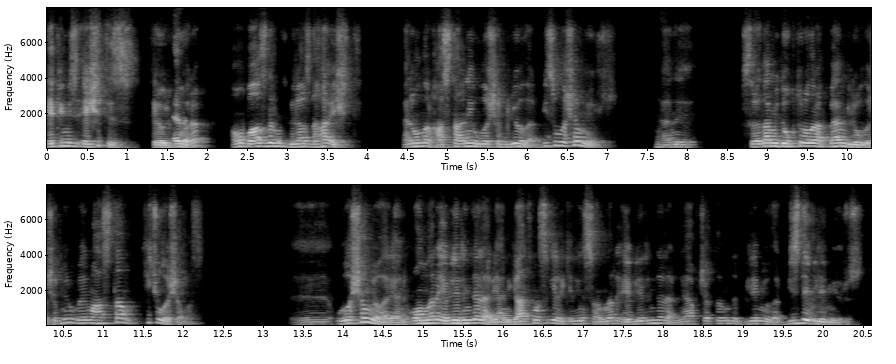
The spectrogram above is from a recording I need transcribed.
Hepimiz eşitiz teorik evet. olarak ama bazılarımız biraz daha eşit. Yani onlar hastaneye ulaşabiliyorlar. Biz ulaşamıyoruz. Yani sıradan bir doktor olarak ben bile ulaşamıyorum. Benim hastam hiç ulaşamaz e, ulaşamıyorlar yani. Onlar evlerindeler. Yani yatması gereken insanlar evlerindeler. Ne yapacaklarını da bilemiyorlar. Biz de bilemiyoruz.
